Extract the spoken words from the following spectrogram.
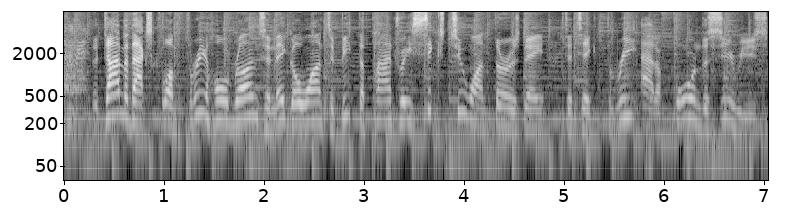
2. The Diamondbacks club three home runs and they go on to beat the Padres 6 2 on Thursday to take three out of four in the series.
